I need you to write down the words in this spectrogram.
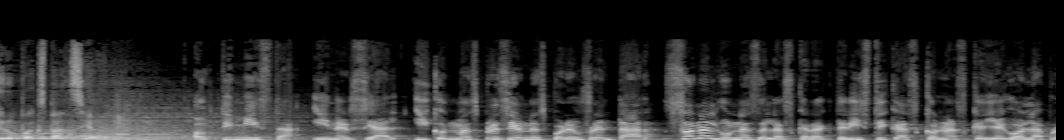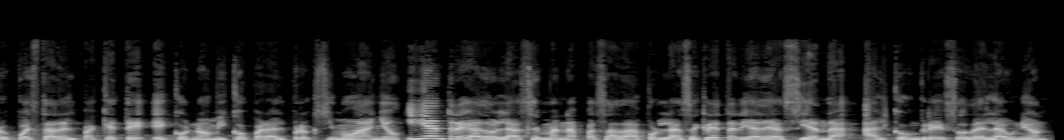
Grupo Expansión. Optimista, inercial y con más presiones por enfrentar son algunas de las características con las que llegó la propuesta del paquete económico para el próximo año y entregado la semana pasada por la Secretaría de Hacienda al Congreso de la Unión,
